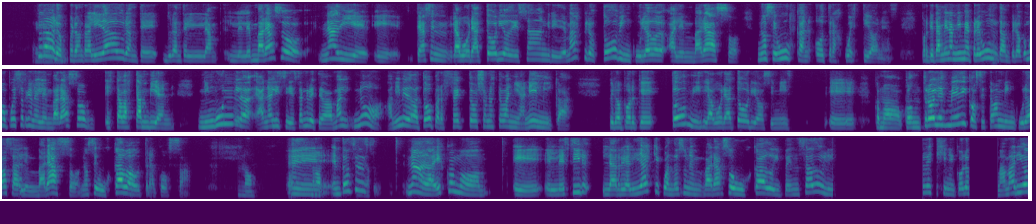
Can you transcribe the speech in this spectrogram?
Claro, eh, pero en realidad durante, durante el, embarazo nadie eh, te hacen laboratorio de sangre y demás, pero todo vinculado al embarazo. No se buscan otras cuestiones. Porque también a mí me preguntan, pero ¿cómo puede ser que en el embarazo estabas tan bien? ¿Ningún análisis de sangre te va mal? No, a mí me daba todo perfecto, yo no estaba ni anémica. Pero porque todos mis laboratorios y mis eh, como controles médicos estaban vinculados al embarazo, no se buscaba otra cosa. No. Eh, entonces, nada, es como eh, el decir, la realidad es que cuando es un embarazo buscado y pensado, el ginecólogo mamario,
